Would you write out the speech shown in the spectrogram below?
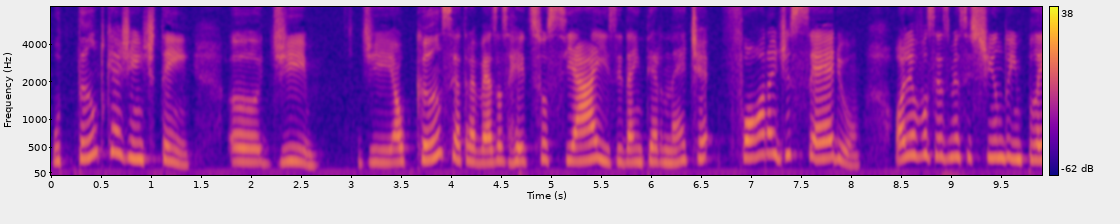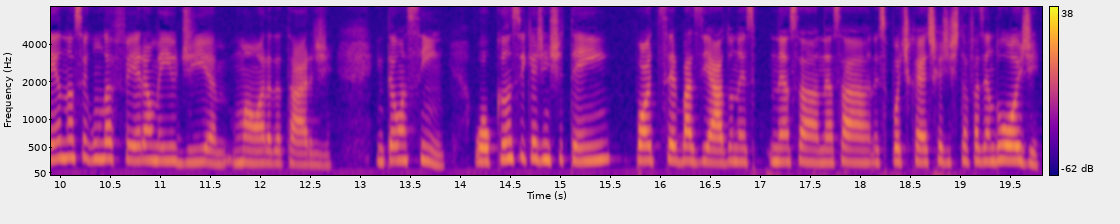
O tanto que a gente tem uh, de de alcance através das redes sociais e da internet é fora de sério. Olha vocês me assistindo em plena segunda-feira ao meio-dia, uma hora da tarde. Então, assim, o alcance que a gente tem pode ser baseado nesse, nessa, nessa, nesse podcast que a gente está fazendo hoje.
